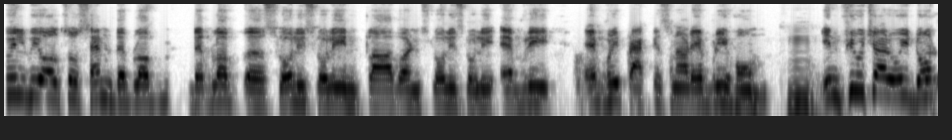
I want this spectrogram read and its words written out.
will be also same develop develop uh, slowly slowly in club and slowly slowly every every practitioner every home hmm. in future we don't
